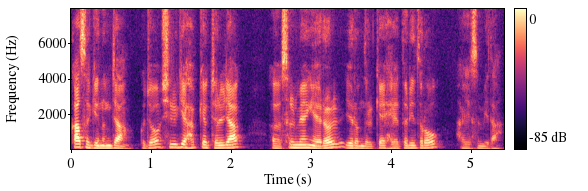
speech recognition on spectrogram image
가스기능장 그죠? 실기 합격 전략 어, 설명회를 여러분들께 해드리도록 하겠습니다.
